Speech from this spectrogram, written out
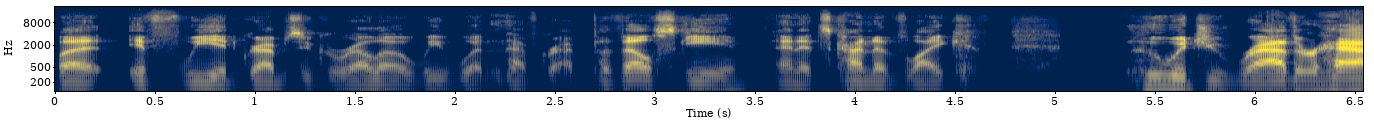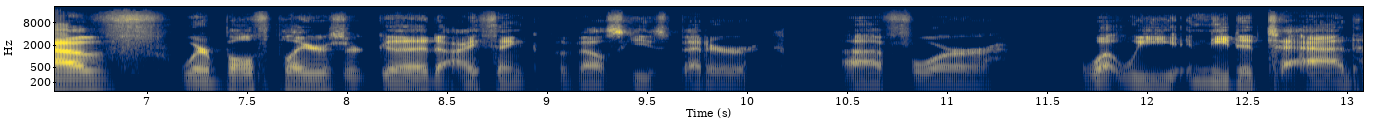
but if we had grabbed Zuccarello, we wouldn't have grabbed Pavelski, and it's kind of like who would you rather have where both players are good? I think Pavelski's better uh, for what we needed to add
